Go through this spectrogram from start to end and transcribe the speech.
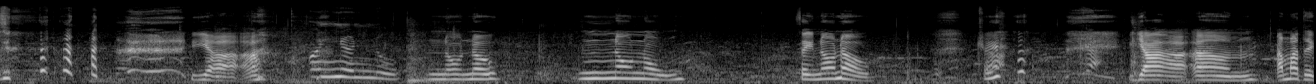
yeah. Oh, no, no. No, no. No, no. Say no, no. yeah, um, I'm about to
